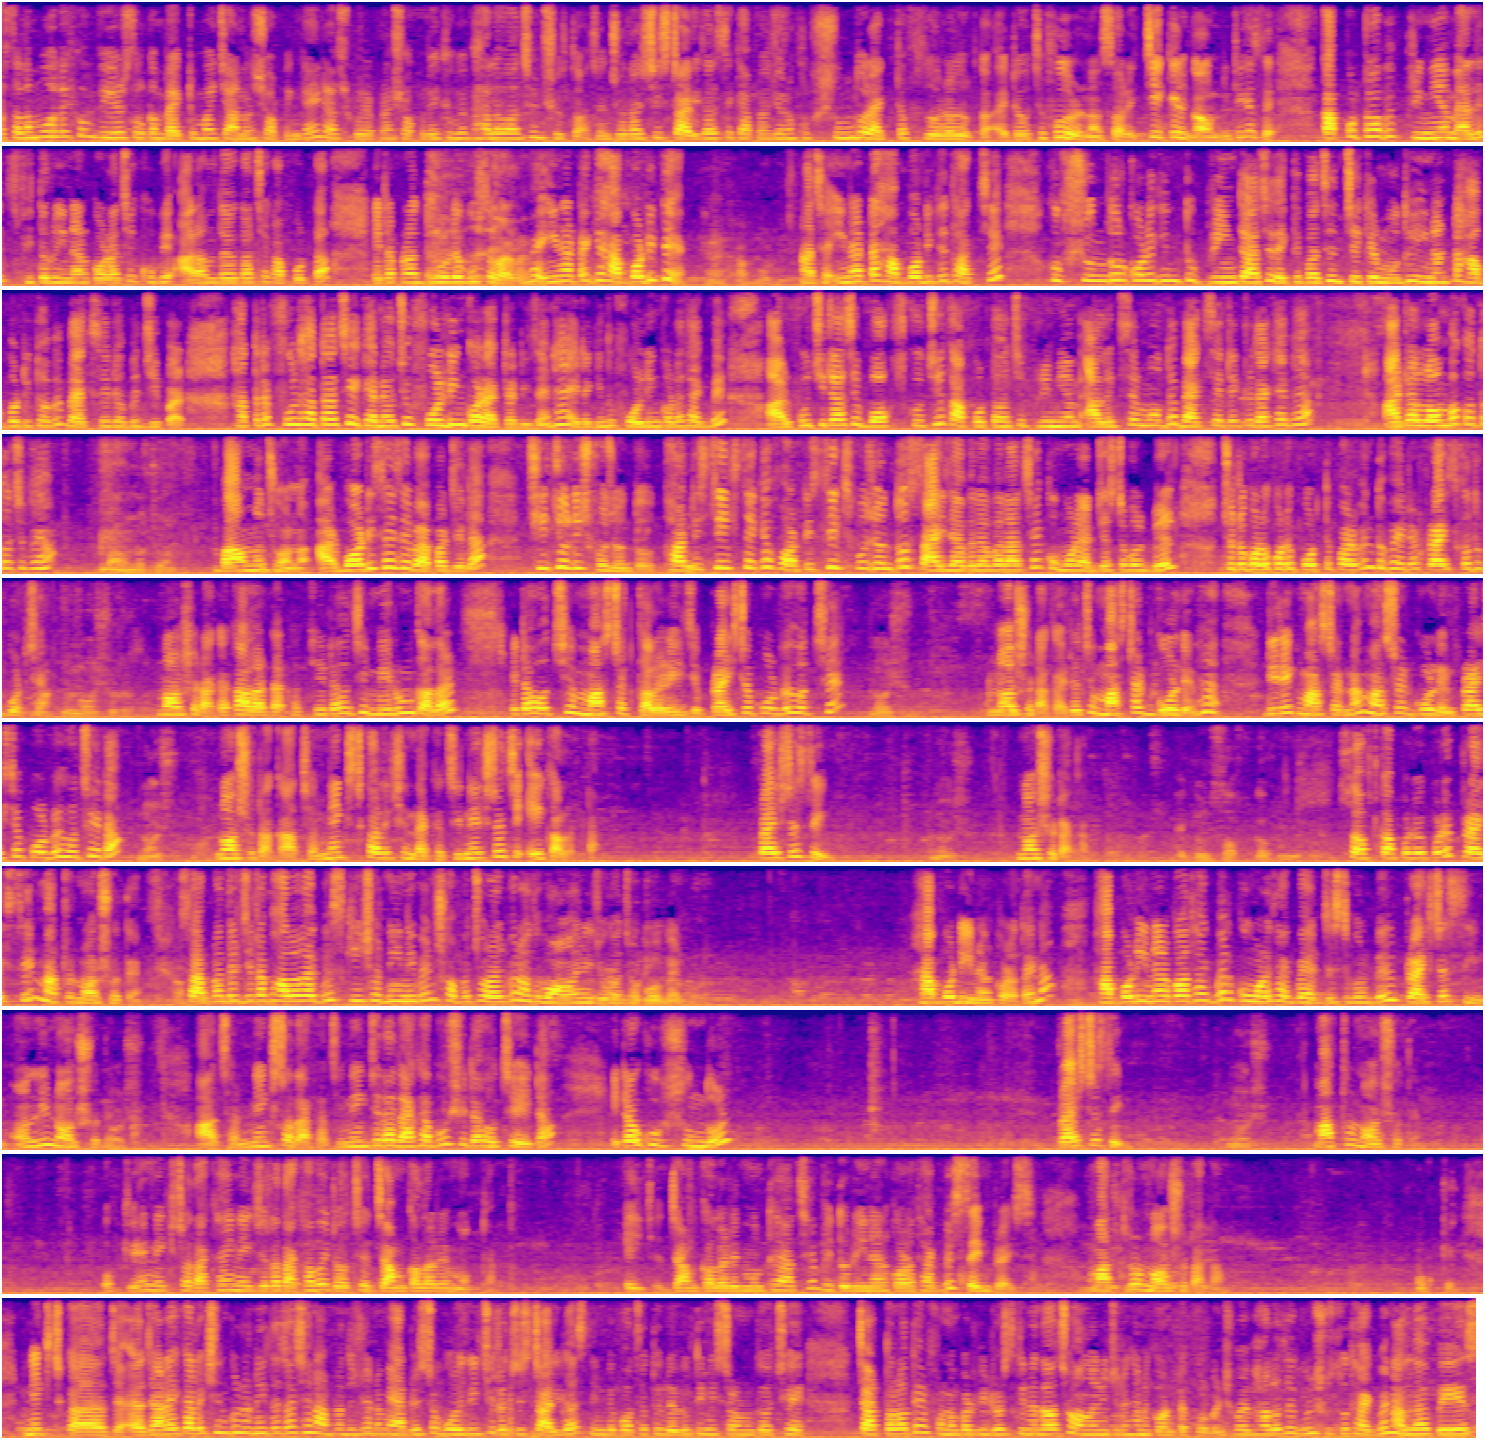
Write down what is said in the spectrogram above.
আসসালামু আলাইকুম viewers welcome back to my channel shopping guide. আশা করি আপনারা সকলেই খুবই ভালো আছেন সুস্থ আছেন। চলে আসছি স্টাইল গার্লস থেকে। আপনার জন্য খুব সুন্দর একটা ফ্লোরাল এটা হচ্ছে ফ্লোরাল না সরি চেকের গাউনি ঠিক আছে? কাপড়টা হবে প্রিমিয়াম অ্যালেক্স ভিতরে ইনার করা আছে খুবই আরামদায়ক আছে কাপড়টা। এটা আপনারা ধরলে বুঝতে পারবেন। ভাই ইনারটা কি হাফ বডিতে হ্যাঁ আচ্ছা ইনারটা হাফ বডিতে থাকছে। খুব সুন্দর করে কিন্তু প্রিন্ট আছে দেখতে পাচ্ছেন চেকের মধ্যে। ইনারটা হাফ বডিতে হবে ব্যাক সাইড হবে জিপার হাতাটা ফুল হাতা আছে এখানে হচ্ছে ফোল্ডিং করা একটা ডিজাইন হ্যাঁ এটা কিন্তু ফোল্ডিং করা থাকবে। আর কুচিটা আছে বক্স কুচি কাপড়টা হচ্ছে প্রিমিয়াম অ্যালেক্সের মধ্যে ব্যাক সাইড একটু দেখাই ভাইয়া। আর এটা লম্বা কত হচ্ছে ভাইয়া? বাউন্ন চুয়ান্ন। আর বডি সাইজের ব্যাপার যেটা ছিচল্লিশ পর্যন্ত থার্টি সিক্স থেকে ফর্টি সিক্স পর্যন্ত সাইজ অ্যাভেলেবেল আছে কোমর অ্যাডজাস্টেবল বেল্ট ছোট বড় করে পড়তে পারবেন। তো ভাই এটার প্রাইস কত পড়ছে? নয়শো টাকা। কালার দেখাচ্ছে। এটা হচ্ছে মেরুন কালার এটা হচ্ছে মাস্টার্ড কালার এই যে প্রাইসটা পড়বে হচ্ছে নয়শো। টাকা। এটা হচ্ছে মাস্টার্ড গোল্ডেন হ্যাঁ? ডিরেক্ট মাস্টার্ড না মাস্টার্ড গোল্ডেন প্রাইসটা পড়বে হচ্ছে এটা নয়শো। নয়শো টাকা। আচ্ছা নেক্সট কালেকশন দেখাচ্ছি। নেক্সট হচ্ছে এই কালারটা প্রাইসটা সেম নয়শো। টাকা। একদম সফট কাপড় সফট কাপড়ের উপরে প্রাইস সেম মাত্র নয়শোতে। সো আপনাদের যেটা ভালো লাগবে স্ক্রিনশট নিয়ে নেবেন শপে চলে আসবেন অথবা অনলাইনে যোগাযোগ করবেন। হাফ বডি ইনার করা তাই না? হাফ বডি ইনার করা থাকবে আর কোমরে থাকবে অ্যাডজাস্টেবল বেল প্রাইসটা সিম অনলি নয়শোতে। আচ্ছা নেক্সটটা দেখাচ্ছি। নেক্সট যেটা দেখাবো সেটা হচ্ছে এটা। এটাও খুব সুন্দর। প্রাইসটা সেম মাত্র নয়শোতে। ওকে নেক্সটটা দেখাই। নেক্সট যেটা দেখাবো এটা হচ্ছে জাম কালারের মধ্যে। এই যে জাম কালারের মধ্যে আছে ভিতরে ইনার করা থাকবে সেম প্রাইস মাত্র নয়শো টাকা। ওকে নেক্সট যারা এই কালেকশনগুলো নিতে চাচ্ছেন আপনাদের জন্য আমি অ্যাড্রেসটা বলে দিচ্ছি। এটা হচ্ছে স্টাইল গাছ তিনটে পঁচাত্তর লেভেল তিন স্টারমুখে হচ্ছে চারতলাতে। আর ফোন নাম্বার ভিডিওস কিনে দেওয়া হচ্ছে অনলাইনের জন্য এখানে কন্ট্যাক্ট করবেন। সবাই ভালো থাকবেন সুস্থ থাকবেন। আল্লাহ হাফেজ।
